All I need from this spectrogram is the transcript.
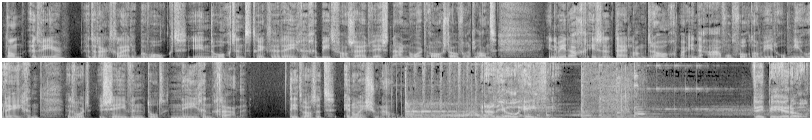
Dan het weer. Het raakt geleidelijk bewolkt. In de ochtend trekt een regengebied van zuidwest naar noordoost over het land. In de middag is het een tijd lang droog, maar in de avond volgt dan weer opnieuw regen. Het wordt 7 tot 9 graden. Dit was het NOS Journaal. Radio 1. VPRO.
